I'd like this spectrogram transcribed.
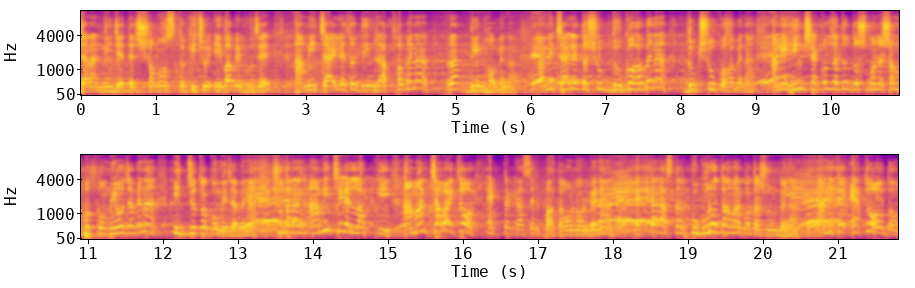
যারা নিজেদের সমস্ত কিছু এভাবে বুঝে, আমি চাইলে তো দিন রাত হবে না, রাত দিন হবে না। আমি চাইলে তো সুখ দুঃখ হবে না, দুঃখ সুখও হবে না। আমি হিংসা করলে তো দুশ্মনের সম্পদ কমেও যাবে না, ইজ্জতও কমে যাবে না। সুতরাং আমি চেয়ে লাভ কি? আমার চাওয়াই তো একটা গাছের পাতাও নড়বে না, একটা রাস্তার কুকুরও তো আমার কথা শুনবে না। আমি তো এত অদম,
